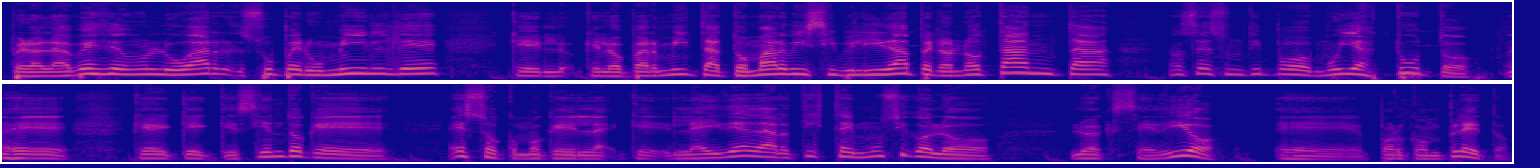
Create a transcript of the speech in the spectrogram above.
pero a la vez de un lugar súper humilde que, que, lo permita tomar visibilidad, pero no tanta. No sé, es un tipo muy astuto, eh, que, que, siento que eso, como que la, idea de artista y músico lo, lo excedió eh, por completo.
